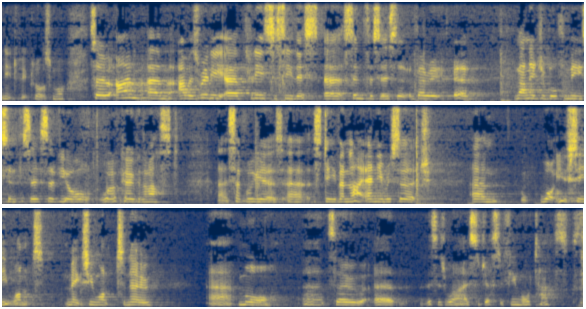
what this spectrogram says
need to be explored more. So I'm, um, I was really uh, pleased to see this uh, synthesis, a very uh, manageable for me synthesis of your work over the last uh, several years, uh, Steve. And like any research, um, what you see once makes you want to know uh, more. Uh, so uh, this is why I suggest a few more tasks.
